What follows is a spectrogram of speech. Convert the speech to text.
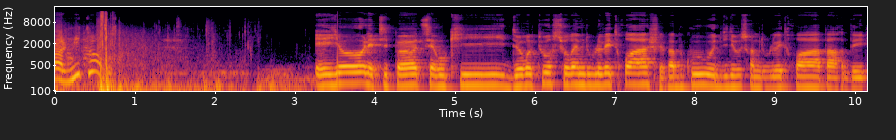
Oh, le mytho Et yo les petits potes, c'est Rookie, de retour sur MW3. Je fais pas beaucoup de vidéos sur MW3 à part des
